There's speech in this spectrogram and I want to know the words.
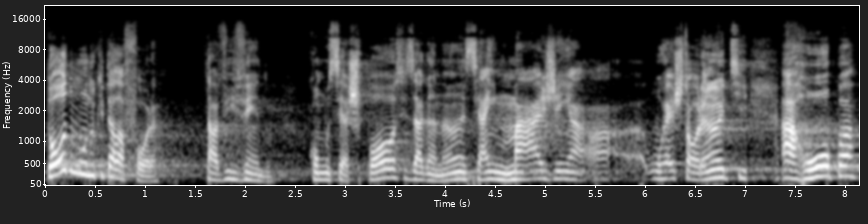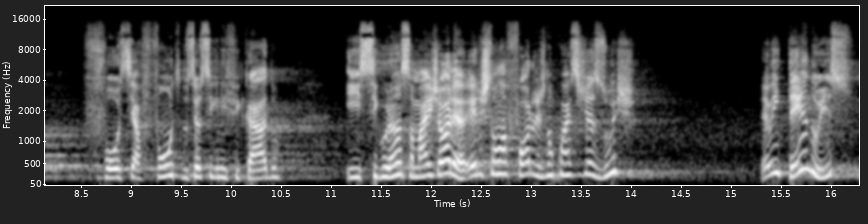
Todo mundo que está lá fora está vivendo como se as posses, a ganância, a imagem, a, a, o restaurante, a roupa fosse a fonte do seu significado e segurança, mas olha, eles estão lá fora, eles não conhecem Jesus. Eu entendo isso.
